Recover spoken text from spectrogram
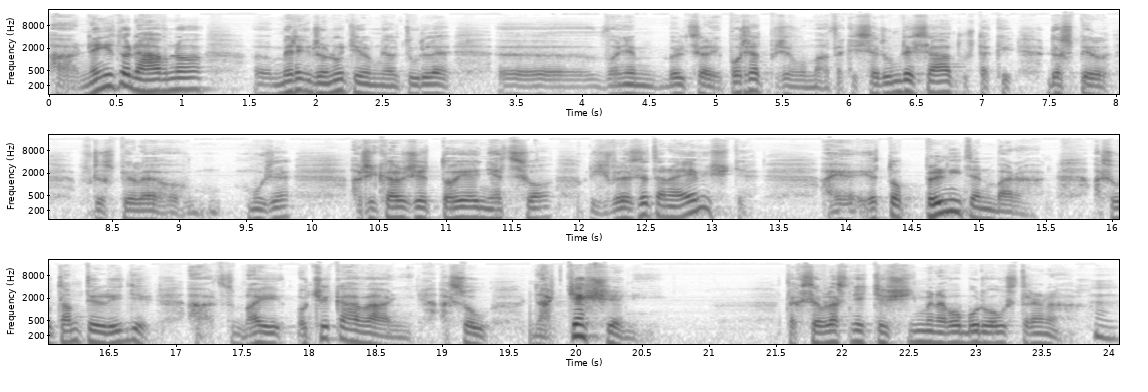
a není to dávno, eh, Mirek Donutil měl tuhle, uh, o něm byl celý pořad, protože on má taky 70, už taky dospěl v dospělého muže a říkal, že to je něco, když vylezete na jeviště a je, je to plný ten barák a jsou tam ty lidi a mají očekávání a jsou natěšený, tak se vlastně těšíme na obou dvou stranách. Hmm.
